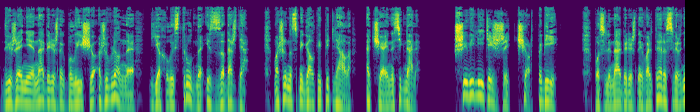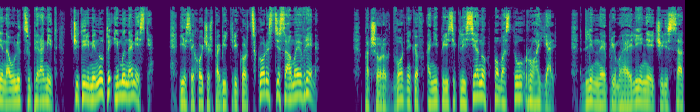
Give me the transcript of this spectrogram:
Движение набережных было еще оживленное, ехалось трудно из-за дождя. Машина с мигалкой петляла, отчаянно сигналя. «Шевелитесь же, черт побери!» После набережной Вольтера сверни на улицу Пирамид. Четыре минуты, и мы на месте. Если хочешь побить рекорд скорости, самое время. Под шорох дворников они пересекли Сену по мосту Руаяль. Длинная прямая линия через сад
